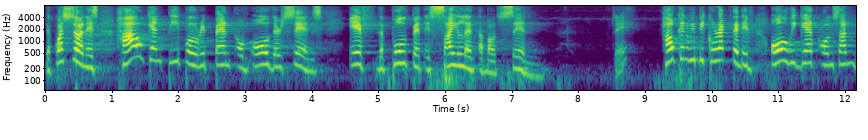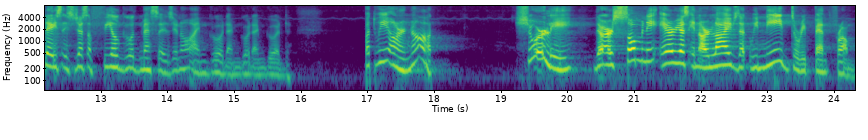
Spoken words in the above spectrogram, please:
The question is how can people repent of all their sins if the pulpit is silent about sin? See? How can we be corrected if all we get on Sundays is just a feel good message? You know, I'm good, I'm good, I'm good. But we are not. Surely, there are so many areas in our lives that we need to repent from.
